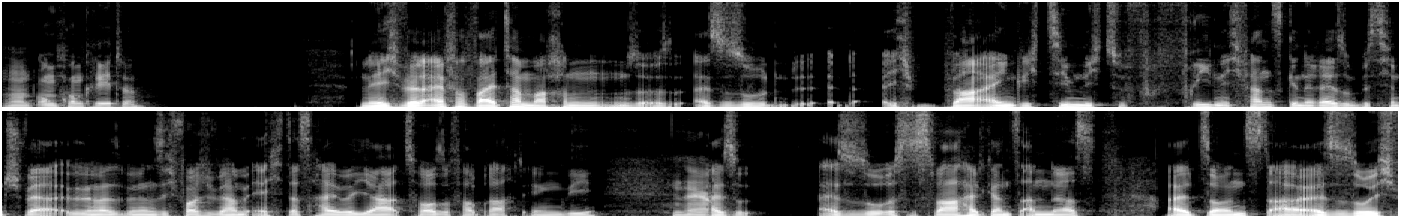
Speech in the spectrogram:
Und unkonkrete? Nee, ich will einfach weitermachen. Also so, ich war eigentlich ziemlich zufrieden. Ich fand es generell so ein bisschen schwer, wenn man, wenn man, sich vorstellt, wir haben echt das halbe Jahr zu Hause verbracht irgendwie. Ja. Also, also so, es, es war halt ganz anders als sonst. Also so, ich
